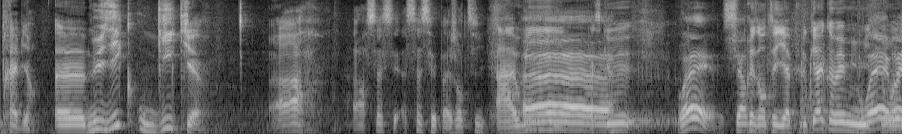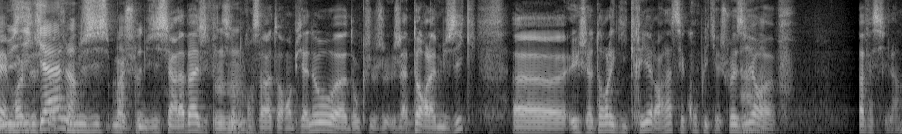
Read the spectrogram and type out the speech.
Très bien. Euh, musique ou geek Ah, alors ça, c'est ça, c'est pas gentil. Ah oui, Euh, parce que Ouais, c'est un présenté il y a plus qu'à quand même une Ouais, ouais, euh, moi je suis, musicale. music- moi, Un je suis peu- musicien à la base, j'ai fait 10 ans de Mhm. conservatoire en piano, euh, donc j'adore la musique et j'adore les geekeries. Alors là, c'est compliqué. Choisir, Ah. pff, pas facile. Hein.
